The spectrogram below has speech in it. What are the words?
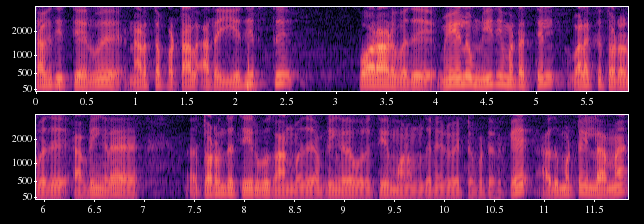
தகுதி தேர்வு நடத்தப்பட்டால் அதை எதிர்த்து போராடுவது மேலும் நீதிமன்றத்தில் வழக்கு தொடர்வது அப்படிங்கிற தொடர்ந்து தீர்வு காண்பது அப்படிங்கிற ஒரு தீர்மானம் வந்து நிறைவேற்றப்பட்டிருக்கு. அது மட்டும் இல்லாமல்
